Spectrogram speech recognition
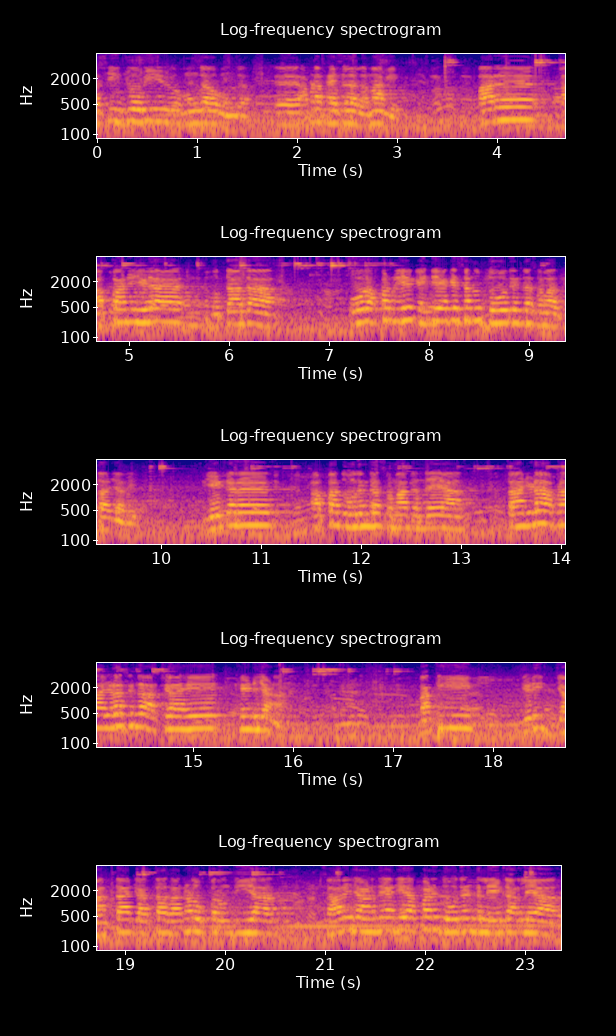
ਅਸੀਂ ਜੋ ਵੀ ਹੋਊਗਾ ਉਹ ਹੋਊਗਾ ਆਪਣਾ ਫੈਸਲਾ ਲਵਾਂਗੇ। ਪਰ ਆਪਾਂ ਨੇ ਜਿਹੜਾ ਮੁੱਦਾ ਦਾ, ਉਹ ਆਪਾਂ ਨੂੰ ਇਹ ਕਹਿੰਦੇ ਆ ਕਿ ਸਾਨੂੰ 2 ਦਿਨ ਦਾ ਸਮਾਂ ਦਿੱਤਾ ਜਾਵੇ। ਜੇਕਰ ਆਪਾਂ 2 ਦਿਨ ਦਾ ਸਮਾਂ ਦਿੰਦੇ ਆ, ਤਾਂ ਜਿਹੜਾ ਆਪਣਾ ਜਿਹੜਾ ਸੰਘਰਸ਼ ਆ, ਇਹ ਖਿੰਡ ਜਾਣਾ। ਬਾਕੀ ਜਿਹੜੀ ਜਨਤਾ ਜਨਤਾ ਸਾਡੇ ਨਾਲ ਉੱਪਰ ਹੁੰਦੀ ਆ, ਸਾਰੇ ਜਾਣਦੇ ਆ, ਜੇ ਆਪਾਂ ਨੇ 2 ਦਿਨ ਡਿਲੇ ਕਰ ਲਿਆ,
